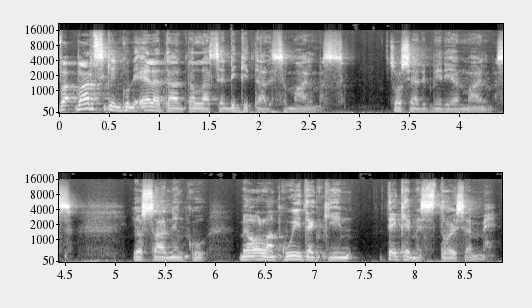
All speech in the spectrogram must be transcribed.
varsinkin kun eletään tällaisessa digitaalisessa maailmassa, sosiaalimedian maailmassa, jossa niin kuin, me ollaan kuitenkin tekemisissä toisemme.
